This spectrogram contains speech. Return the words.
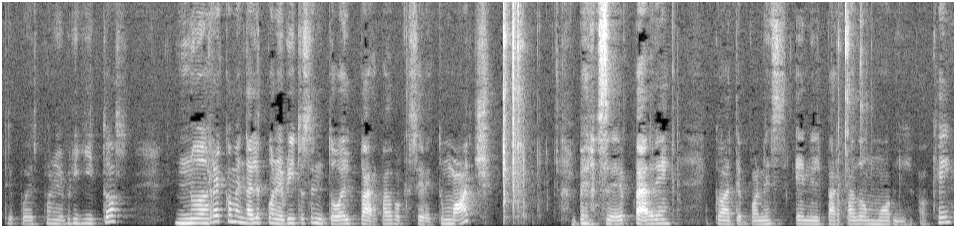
Te puedes poner brillitos. No es recomendable poner brillitos en todo el párpado porque se ve too much, pero se ve padre cuando te pones en el párpado móvil, ¿ok?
